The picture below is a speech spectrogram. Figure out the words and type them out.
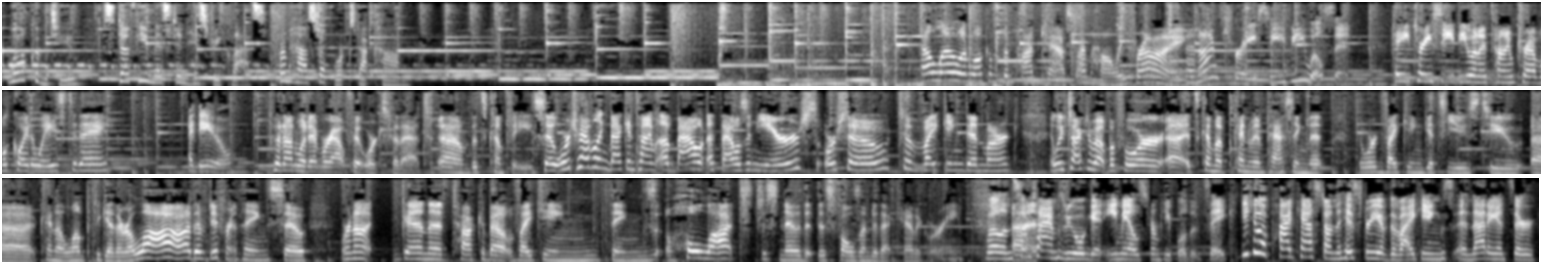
Welcome to Stuff You Missed in History class from HowStuffWorks.com. Hello and welcome to the podcast. I'm Holly Fry. And I'm Tracy V. Wilson. Hey Tracy, do you want to time travel quite a ways today? I do. Put on whatever outfit works for that. Um, that's comfy. So we're traveling back in time about a thousand years or so to Viking Denmark. And we've talked about before, uh, it's come up kind of in passing that the word Viking gets used to, uh, kind of lump together a lot of different things. So we're not gonna talk about Viking things a whole lot. Just know that this falls under that category. Well, and sometimes uh, we will get emails from people that say, "Can you do a podcast on the history of the Vikings?" And that answer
